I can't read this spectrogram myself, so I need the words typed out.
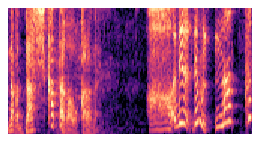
なんか出し方がわからない。あーででも泣く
